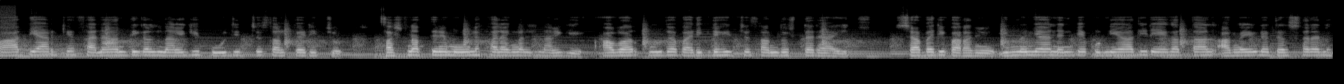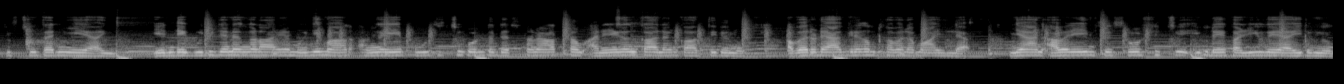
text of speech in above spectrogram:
പാദ്യാർഘ്യ സനാന്തികൾ നൽകി പൂജിച്ചു സൽക്കരിച്ചു. ഭക്ഷണത്തിന് മൂലഫലങ്ങൾ നൽകി. അവർ പൂജ പരിഗ്രഹിച്ചു സന്തുഷ്ടരായി. ശബരി പറഞ്ഞു ഇന്ന് ഞാൻ എന്റെ പുണ്യാതിരേഖത്താൽ അങ്ങയുടെ ദർശനം ലഭിച്ചു തന്നെയായി. എന്റെ ഗുരുജനങ്ങളായ മുനിമാർ അങ്ങയെ പൂജിച്ചുകൊണ്ട് ദർശനാർത്ഥം അനേകം കാലം കാത്തിരുന്നു. അവരുടെ ആഗ്രഹം സഫലമായില്ല. ഞാൻ അവരെയും ശുശ്രൂഷിച്ച് ഇവിടെ കഴിയുകയായിരുന്നു.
